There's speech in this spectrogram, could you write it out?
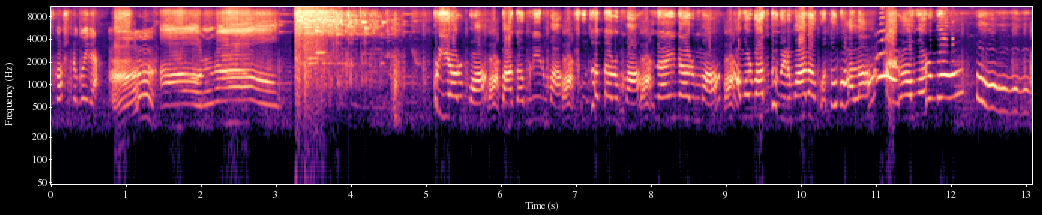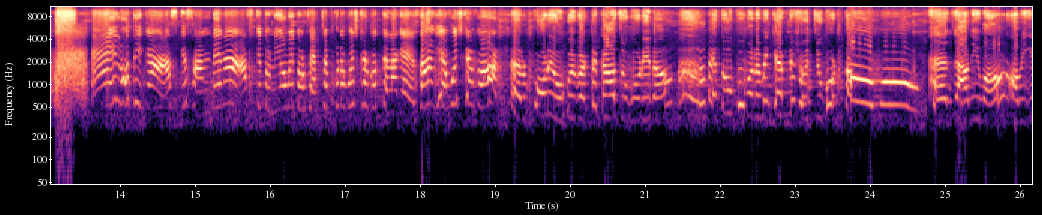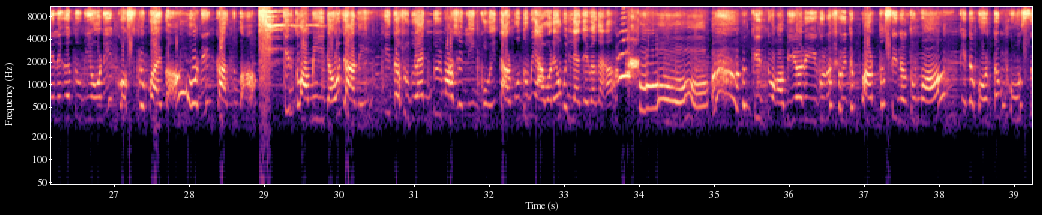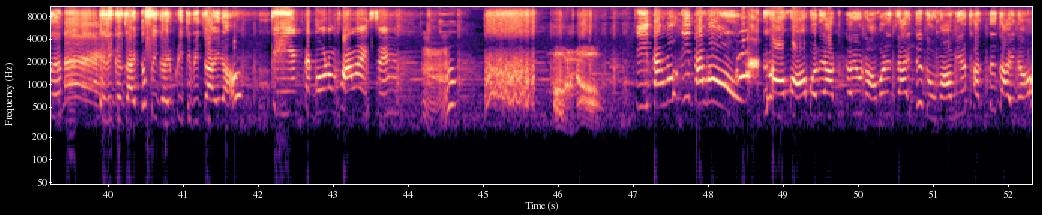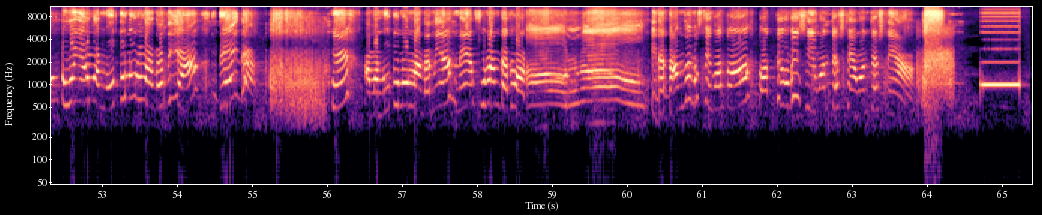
কষ্ট কইরা। Oh no! প্রিয়ার মা বাদামনির মা সুজাতার মা নাইনার মা আমার বান্ধবীর মারা কত ভালো। আর আমার না তো মা কিটা করতাম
